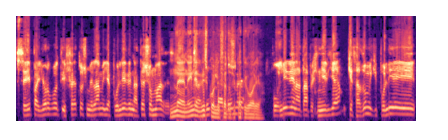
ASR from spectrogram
σε είπα Γιώργο ότι φέτος μιλάμε για πολύ δυνατές ομάδες. Ναι, ναι, είναι δύσκολη φέτος η κατηγορία. Πολύ δυνατά παιχνίδια και θα δούμε και πολλοί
